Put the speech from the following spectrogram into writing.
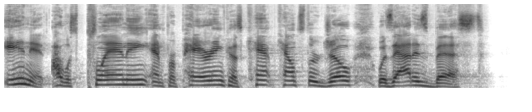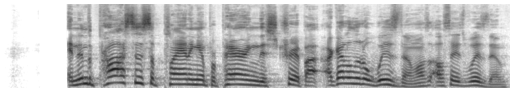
in it. I was planning and preparing because Camp Counselor Joe was at his best. And in the process of planning and preparing this trip, I, I got a little wisdom. I'll, I'll say it's wisdom.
